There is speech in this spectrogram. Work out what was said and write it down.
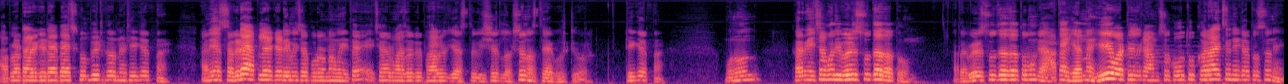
आपलं टार्गेट आहे बॅच कंप्लीट करणं ठीक आहे ना? आणि या सगळ्या आपल्या अकॅडमीच्या पूर्ण माहीत आहे. याच्यावर माझं काही फार जास्त विशेष लक्ष नसतं या गोष्टीवर. ठीक आहे ना? म्हणून कारण याच्यामध्ये वेळसुद्धा जातो. आता वेळसुद्धा जातो मग आता ह्यांना हे वाटेल की आमचं कौतुक करायचं नाही का तसं नाही.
